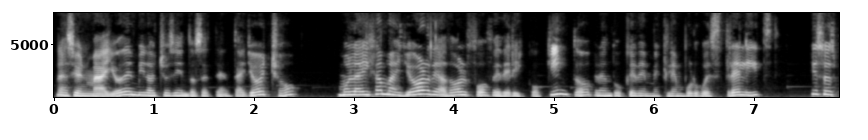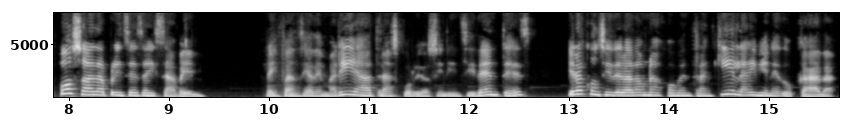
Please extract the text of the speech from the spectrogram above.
Nació en mayo de 1878 como la hija mayor de Adolfo Federico V, gran duque de Mecklenburgo-Strelitz, y su esposa, la princesa Isabel. La infancia de María transcurrió sin incidentes y era considerada una joven tranquila y bien educada,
